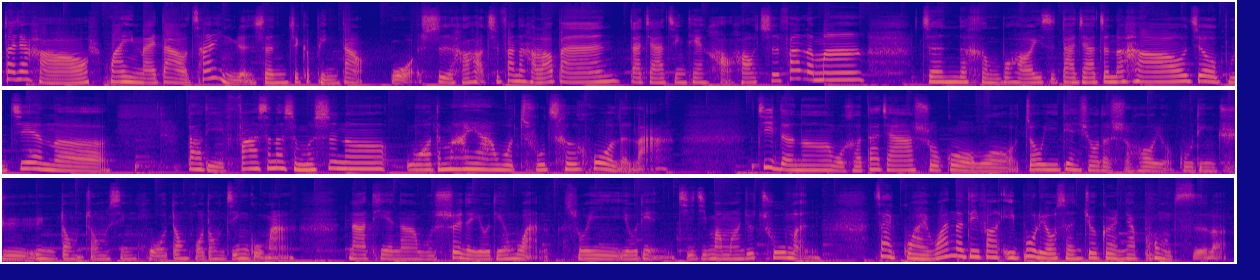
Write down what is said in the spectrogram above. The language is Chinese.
大家好，欢迎来到餐饮人生这个频道。我是好好吃饭的好老板。大家今天好好吃饭了吗？真的很不好意思，大家真的好久不见了。到底发生了什么事呢？我的妈呀，我出车祸了啦！记得呢，我和大家说过，我周一店休的时候有固定去运动中心活动活动筋骨吗？那天呢，我睡得有点晚，所以有点急急忙忙就出门，在拐弯的地方一不留神就跟人家碰瓷了。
